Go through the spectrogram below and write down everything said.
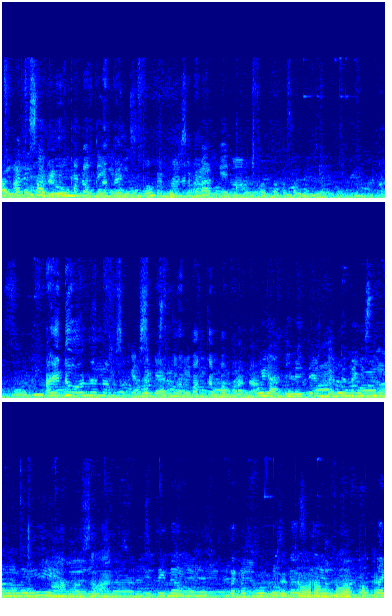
Ano sabi mo maganda yung English mo? Bakit? Ay, doon na lang sa Yes, kaya pagkababa na. Uy, ate Lete, ang ganda ng isla mo. Saan? Tingnan mo. Nakaputos Ito orang tua pakai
